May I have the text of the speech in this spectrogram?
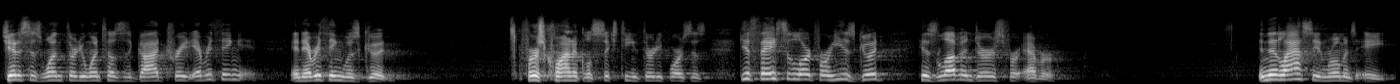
Genesis 1:31 tells us that God created everything and everything was good. First Chronicles 16:34 says, "Give thanks to the Lord for he is good; his love endures forever." And then lastly, in Romans 8,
